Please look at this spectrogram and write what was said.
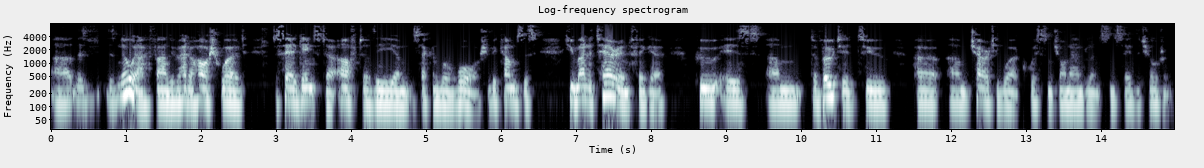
Uh, there's, there's no one I found who had a harsh word to say against her after the um, Second World War. She becomes this humanitarian figure who is um, devoted to her um, charity work with St John Ambulance and Save the Children.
